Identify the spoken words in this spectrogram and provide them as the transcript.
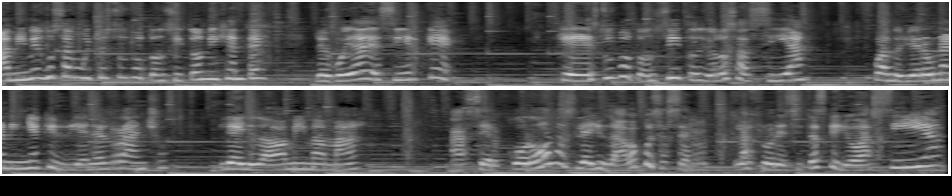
A mí me gustan mucho estos botoncitos mi gente. Les voy a decir que que estos botoncitos yo los hacía cuando yo era una niña que vivía en el rancho. Le ayudaba a mi mamá a hacer coronas le ayudaba pues a hacer las florecitas que yo hacía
